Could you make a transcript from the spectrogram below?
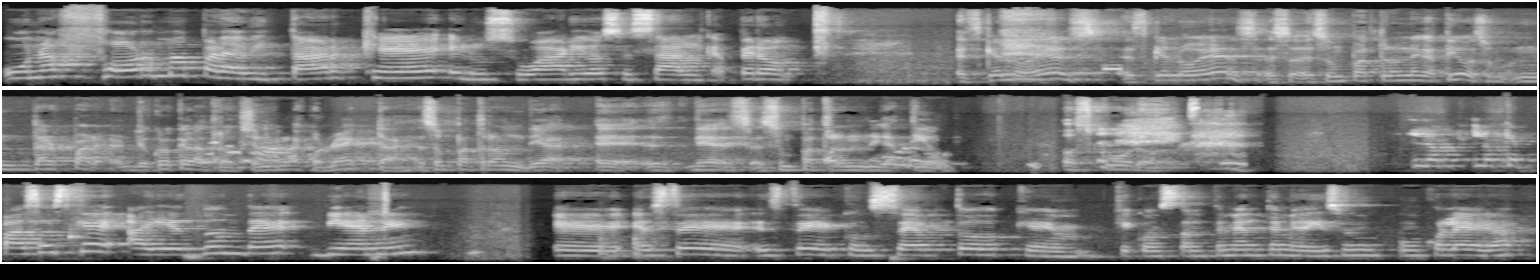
una forma para evitar que el usuario se salga, pero... Es que lo es, es que lo es, es, es un patrón negativo, es un dark yo creo que la traducción es la correcta, es un patrón, eh, es un patrón negativo, oscuro. Lo, lo, que pasa es que ahí es donde viene eh, este, este concepto que, que, constantemente me dice un, un colega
